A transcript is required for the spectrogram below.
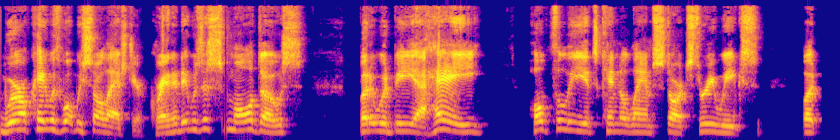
we're okay with what we saw last year. Granted, it was a small dose, but it would be a hey, hopefully it's Kendall Lamm starts three weeks, but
